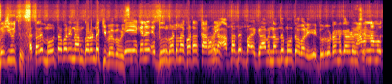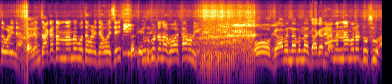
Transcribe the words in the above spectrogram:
বেশি হইতো। তাহলে মৌতাবাড়ি নামকরণটা কীভাবে হইছে এই এখানে দুর্ঘটনা ঘটার কারণে মানে আপনাদের গ্রামের নাম যে মৌতাবাড়ি এই দুর্ঘটনার কারণে গ্রামের নাম মৌতাবাড়ি না? জায়গাটার নামে মৌতাবাড়ি দেওয়া হয়েছে। দুর্ঘটনা হওয়ার কারণে। ও গ্রামের নাম না জাগার নাম? গ্রামের নাম হলো ডসুয়া।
